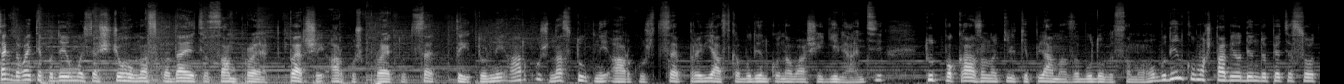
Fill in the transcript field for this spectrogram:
Так, давайте подивимося, з чого в нас складається сам проект. Перший аркуш проекту це титульний аркуш, наступний аркуш це прив'язка будинку на вашій ділянці. Тут показано тільки пляма забудови самого будинку в масштабі 1 до 500.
